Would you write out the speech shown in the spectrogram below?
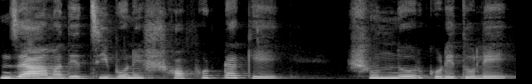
যা আমাদের জীবনের সফরটাকে সুন্দর করে তোলে।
